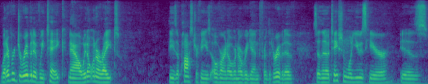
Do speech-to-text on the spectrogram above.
whatever derivative we take, now we don't want to write these apostrophes over and over and over again for the derivative, so the notation we'll use here is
